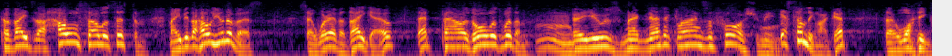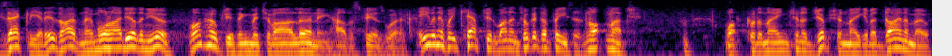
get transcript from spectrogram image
pervades the whole solar system, maybe the whole universe. So wherever they go, that power's always with them. Hmm, they use magnetic lines of force, you mean? Yes, something like that. Though what exactly it is, I've no more idea than you. What hope do you think, Mitch, of our learning how the spheres work? Even if we captured one and took it to pieces, not much. What could an ancient Egyptian make of a dynamo?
